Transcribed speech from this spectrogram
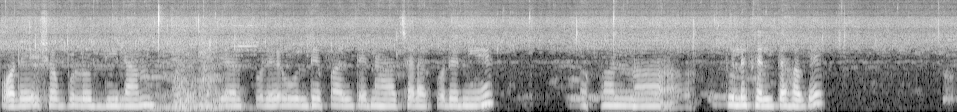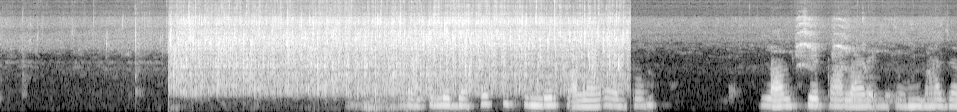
পরে সবগুলো দিলাম। দেওয়ার পরে উল্টে পাল্টে নাড়াচাড়া করে নিয়ে তখন তুলে ফেলতে হবে। তুলে দেখো খুব সুন্দর কালার, একদম লালচে কালার, একদম ভাজা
